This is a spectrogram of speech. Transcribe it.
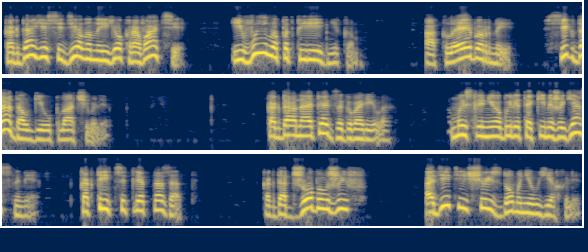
когда я сидела на ее кровати и выла под передником, а Клейборны всегда долги уплачивали. Когда она опять заговорила, мысли у нее были такими же ясными, как 30 лет назад, когда Джо был жив, а дети еще из дома не уехали.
